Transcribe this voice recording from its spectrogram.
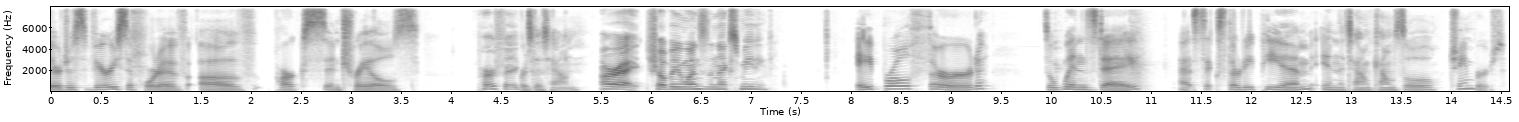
They're just very supportive of parks and trails perfect. for the town. All right, Shelby, when's the next meeting? April 3rd, it's a Wednesday at 6:30 p.m. in the town council chambers.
